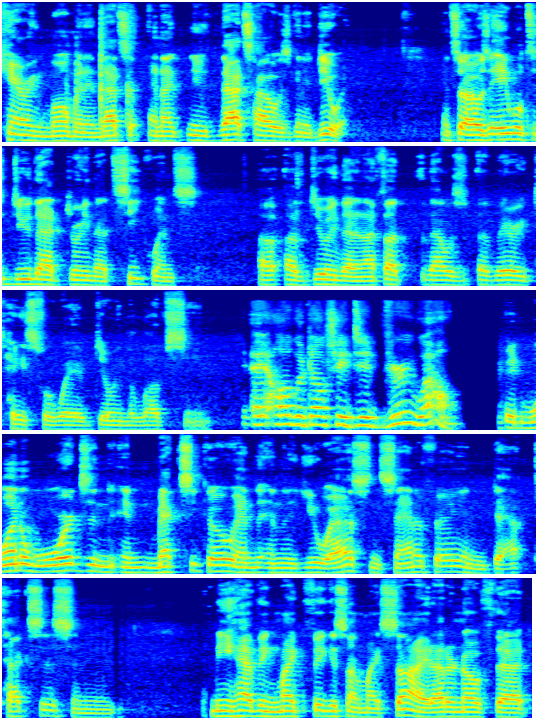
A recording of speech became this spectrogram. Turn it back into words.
caring moment and that's and I knew that's how I was going to do it. And so I was able to do that during that sequence of, of doing that and I thought that was a very tasteful way of doing the love scene. And Agua Dulce did very well. It won awards in, in Mexico and in the U.S. and Santa Fe and da- Texas. And me having Mike Figgis on my side, I don't know if that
